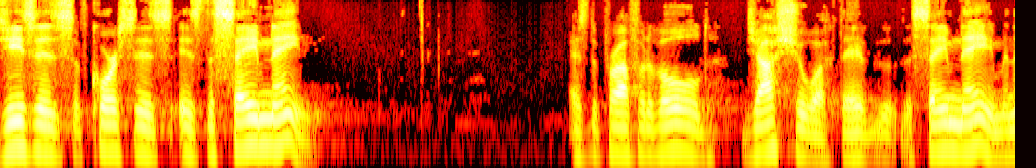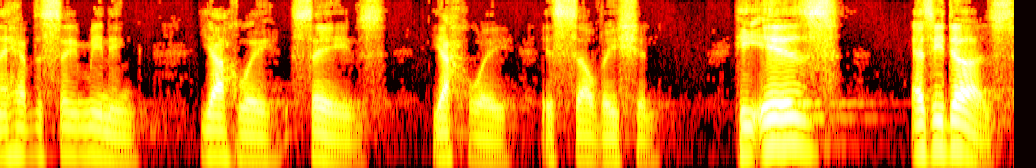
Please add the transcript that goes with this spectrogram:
Jesus, of course, is, is the same name as the prophet of old, Joshua. They have the same name and they have the same meaning. Yahweh saves. Yahweh is salvation. He is as he does.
